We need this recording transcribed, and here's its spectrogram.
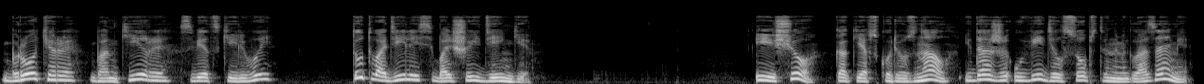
Брокеры, банкиры, светские львы. Тут водились большие деньги. И еще, как я вскоре узнал и даже увидел собственными глазами,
